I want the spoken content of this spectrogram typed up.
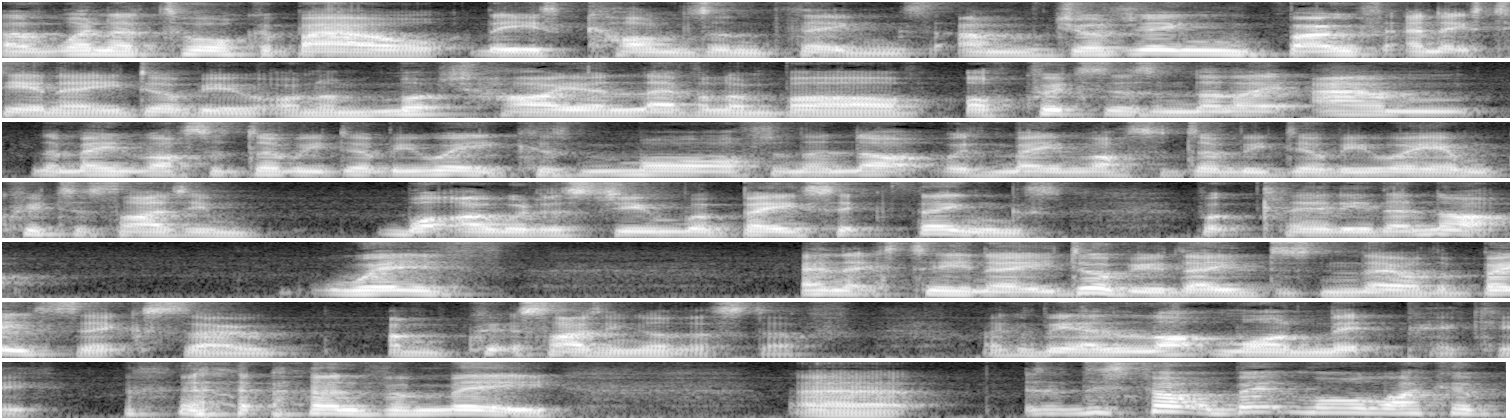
uh, when I talk about these cons and things, I'm judging both NXT and AEW on a much higher level and bar of criticism than I am the main roster WWE. Because more often than not, with main roster WWE, I'm criticizing what I would assume were basic things, but clearly they're not. With NXT and AEW, they just nail the basics, so I'm criticizing other stuff. I can be a lot more nitpicky. and for me, uh, this felt a bit more like a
